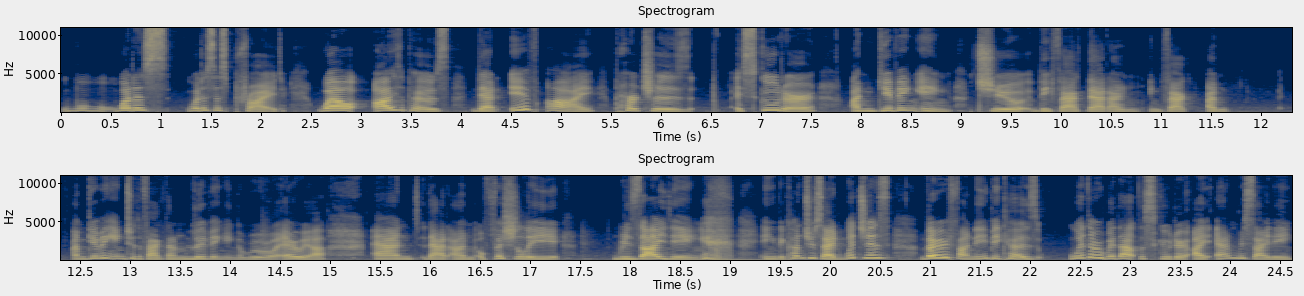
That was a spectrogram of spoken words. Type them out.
what is what is this pride? Well, I suppose that if I purchase a scooter, I'm giving in to the fact that I'm in fact I'm I'm giving in to the fact that I'm living in a rural area and that I'm officially residing in the countryside, which is very funny because with or without the scooter, I am residing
